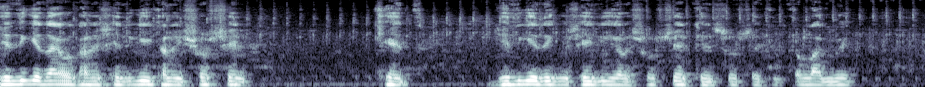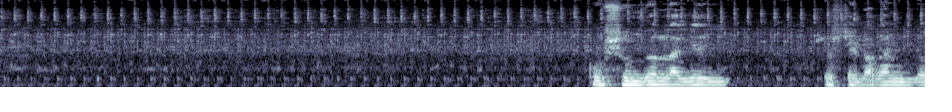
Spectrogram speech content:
যেদিকে দেখবে খালি সেদিকেই খালি শস্যের ক্ষেত, যেদিকে দেখবে সেই দিকে খালি শস্যের ক্ষেত শস্যের ক্ষেতটা লাগবে। খুব সুন্দর লাগে শস্যের বাগানগুলো।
